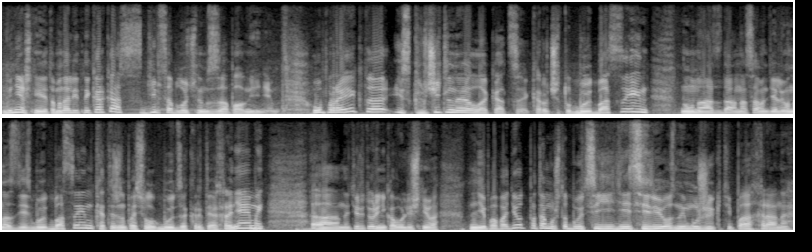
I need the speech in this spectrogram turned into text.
Внешне это монолитный каркас с гипсоблочным заполнением. У проекта исключительная локация. Короче, тут будет бассейн. У нас, да, на самом деле у нас здесь будет бассейн. Коттеджный поселок будет закрытый, охраняемый. А, на территорию никого лишнего не попадет, потому что будет сидеть серьезный мужик типа охрана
